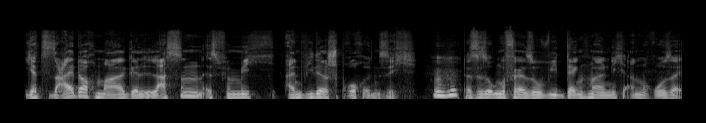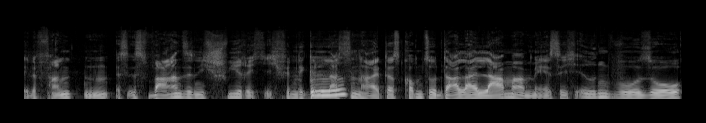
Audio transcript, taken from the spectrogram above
jetzt sei doch mal gelassen, ist für mich ein Widerspruch in sich. Das ist ungefähr so wie denk mal nicht an rosa Elefanten. Es ist wahnsinnig schwierig. Ich finde Gelassenheit, das kommt so Dalai Lama-mäßig irgendwo so,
